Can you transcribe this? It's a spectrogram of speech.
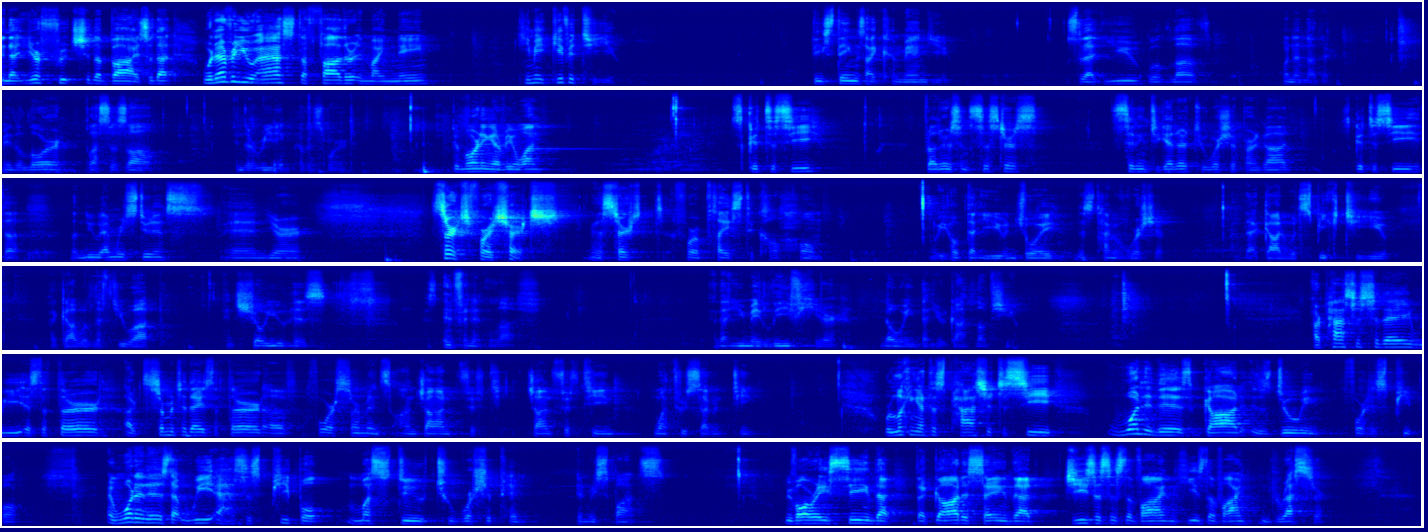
and that your fruit should abide, so that whatever you ask the Father in my name, he may give it to you. These things I command you, so that you will love one another. May the Lord bless us all in the reading of his word. Good morning, everyone. It's good to see brothers and sisters sitting together to worship our God. It's good to see the the new Emory students and your search for a church and a search for a place to call home. We hope that you enjoy this time of worship, that God would speak to you, that God would lift you up and show you his, his infinite love, and that you may leave here knowing that your God loves you. Our passage today we, is the third, our sermon today is the third of four sermons on John 15, John 15, 1 through 17. We're looking at this passage to see what it is God is doing for his people and what it is that we as his people must do to worship him in response. We've already seen that, that God is saying that Jesus is the vine and he's the vine dresser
